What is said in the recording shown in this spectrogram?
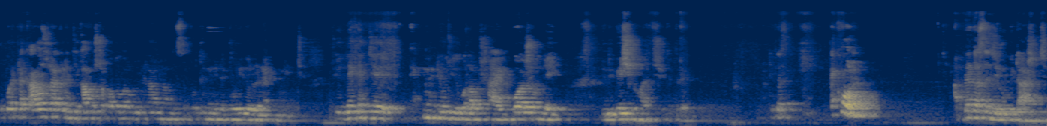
উপরে একটা কাগজ রাখলেন যে কাগজটা কতবার উঠে নাম নামতেছে প্রতি মিনিটে ঘড়ি ধরলেন এক মিনিট। যদি দেখেন যে এক মিনিটে যদি বললাম ষাট বয়স অনুযায়ী যদি বেশি হয় সেক্ষেত্রে। ঠিক আছে? এখন আপনার কাছে যে রোগীটা আসছে,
